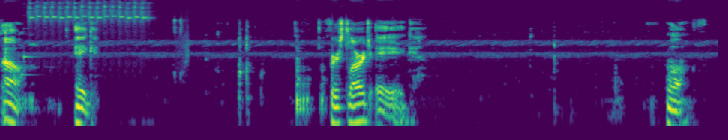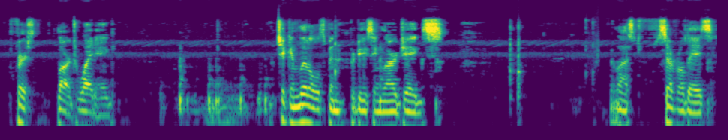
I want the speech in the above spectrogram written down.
Oh, egg. First large egg. Well, first large white egg. Chicken Little's been producing large eggs for the last several days.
